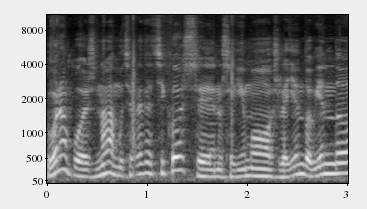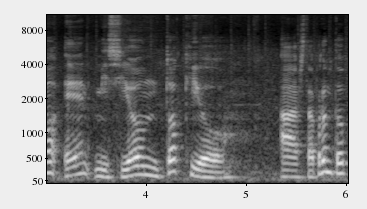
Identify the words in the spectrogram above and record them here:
Bueno, pues nada, muchas gracias chicos. Eh, nos seguimos leyendo, viendo en Misión Tokio. Hasta pronto.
